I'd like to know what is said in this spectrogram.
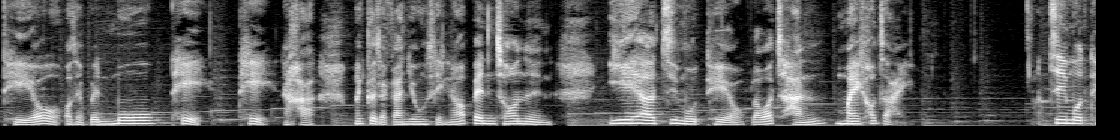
เทลออกเสียงเป็นโมเทเทนะคะ มันเกิดจากการโยงเสียงเนาะเป็นชอหนึ่งอีเฮฮาจิโมเทลแปลว่าฉันไม่เข้าใจ จีโมเท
